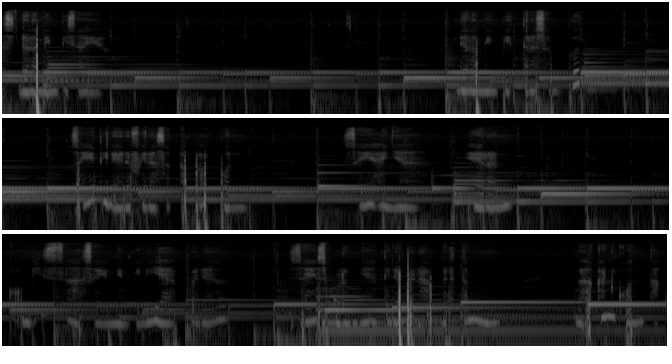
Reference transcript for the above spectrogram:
terlintas dalam mimpi saya. Dalam mimpi tersebut, saya tidak ada firasat apa pun. Saya hanya heran, kok bisa saya mimpi dia padahal saya sebelumnya tidak pernah bertemu, bahkan kontak.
